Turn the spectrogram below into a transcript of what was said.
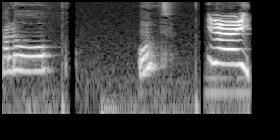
Hallo. Und? Yay!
